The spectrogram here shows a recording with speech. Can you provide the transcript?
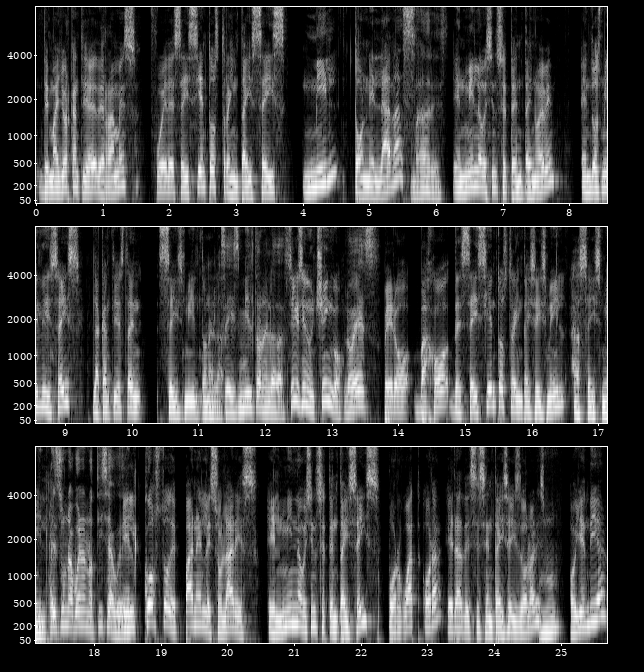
de mayor cantidad de derrames fue de 636 mil toneladas Madres. en 1979. En 2016 la cantidad está en 6 mil toneladas. Seis mil toneladas. Sigue siendo un chingo. Lo es. pero bajó de 636 mil a 6 mil. Es una buena noticia, güey. El costo de paneles solares en 1976 por watt hora era de 66 dólares. Hoy en día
